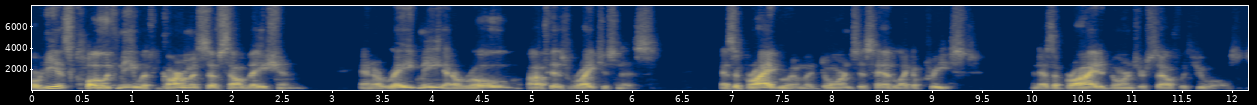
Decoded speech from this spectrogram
For he has clothed me with garments of salvation and arrayed me in a robe of his righteousness, as a bridegroom adorns his head like a priest, and as a bride adorns herself with jewels.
